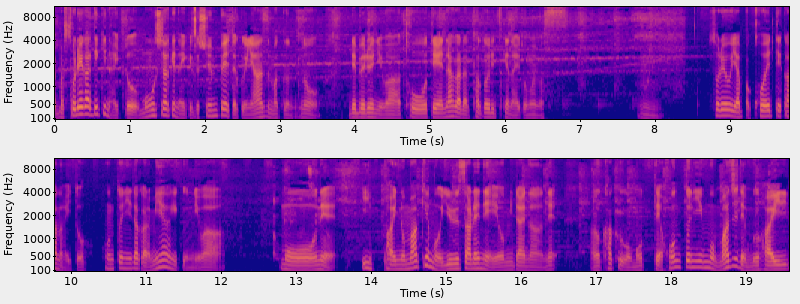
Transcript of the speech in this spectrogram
やっぱそれができないと、申し訳ないけど、俊平太くんや東くんのレベルには到底ながらたどり着けないと思います。うん。それをやっぱ超えていかないと。本当にだから宮城くんには、もうね、一杯の負けも許されねえよみたいなね、あの覚悟を持って、本当にもうマジで無敗、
